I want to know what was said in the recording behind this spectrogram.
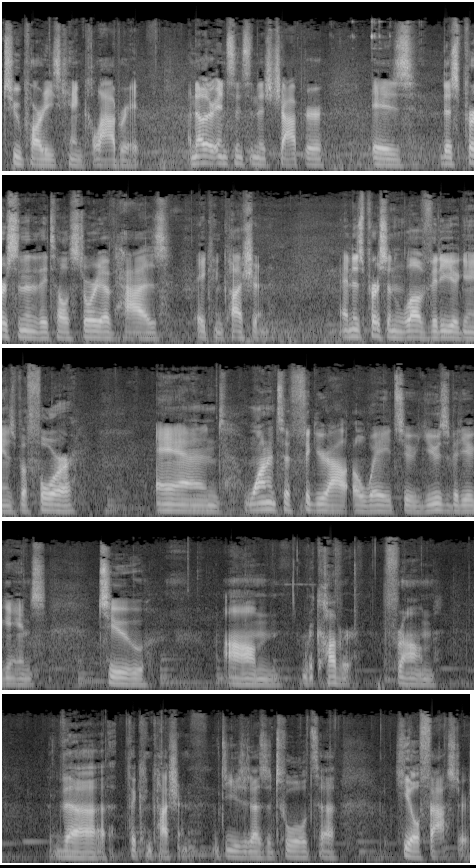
two parties can collaborate. Another instance in this chapter is this person that they tell a story of has a concussion. And this person loved video games before and wanted to figure out a way to use video games to um, recover from the the concussion to use it as a tool to heal faster.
